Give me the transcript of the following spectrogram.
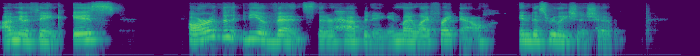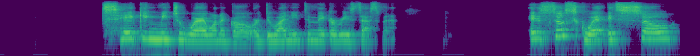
I'm going to think is are the the events that are happening in my life right now in this relationship taking me to where I want to go or do I need to make a reassessment? It is so square, it's so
